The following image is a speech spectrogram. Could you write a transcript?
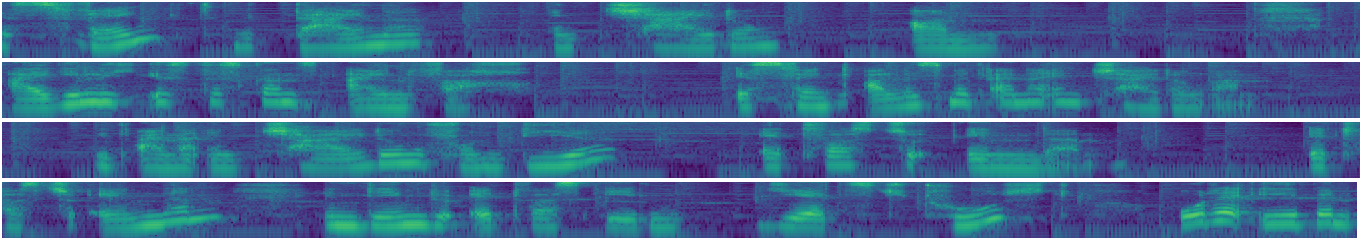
es fängt mit deiner Entscheidung an. Eigentlich ist es ganz einfach. Es fängt alles mit einer Entscheidung an. Mit einer Entscheidung von dir, etwas zu ändern. Etwas zu ändern, indem du etwas eben jetzt tust oder eben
